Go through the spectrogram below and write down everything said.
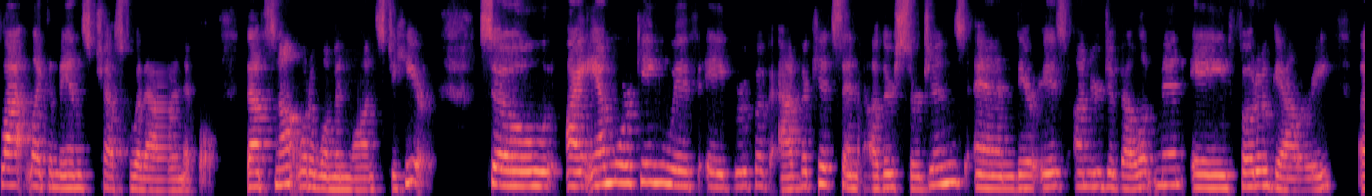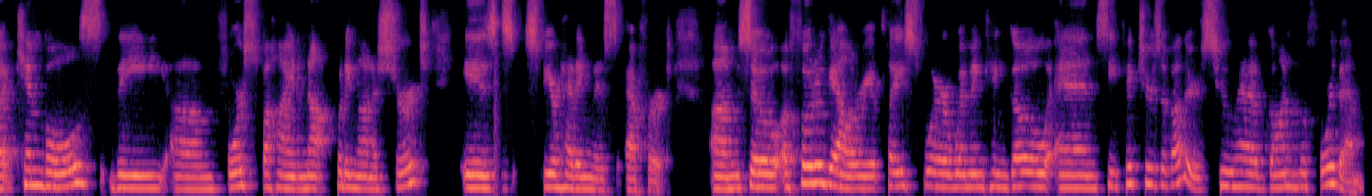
flat like a man's chest without a nipple. That's not what a woman wants to hear. So I am working with a group of advocates and other surgeons, and there is under development a photo gallery. Uh, Kim Bowles, the um, force behind not putting on a shirt, is spearheading this effort. Um, so, a photo gallery, a place where women can go and see pictures of others who have gone before them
